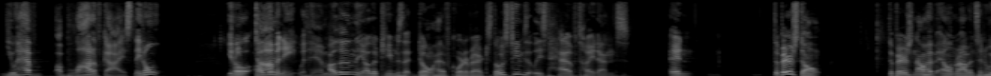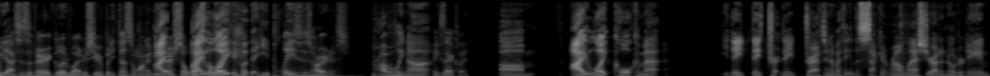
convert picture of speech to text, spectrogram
you have a lot of guys. They don't you know, Well, other- dominate with him. Other than the other teams that don't have quarterbacks, those teams at least have tight ends, and the Bears don't. The Bears now have Allen Robinson, who yes is a very good wide receiver, but he doesn't want to be I- there. So what's I the like- likelihood that he plays his hardest? Probably not. Exactly. Um, I like Cole Kmet. He- They they tra- they drafted him, I think, in the second round last year out of Notre Dame.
